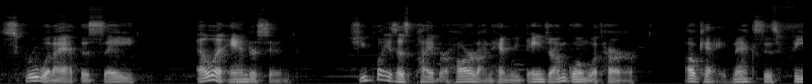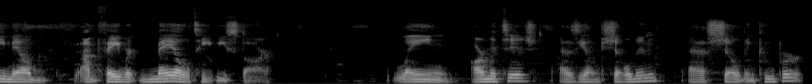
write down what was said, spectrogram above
Screw what I have to say. Ella Anderson. She plays as Piper Hart on Henry Danger. I'm going with her. Okay, next is female, um, favorite male TV star. Lane Armitage as young Sheldon, as Sheldon Cooper.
